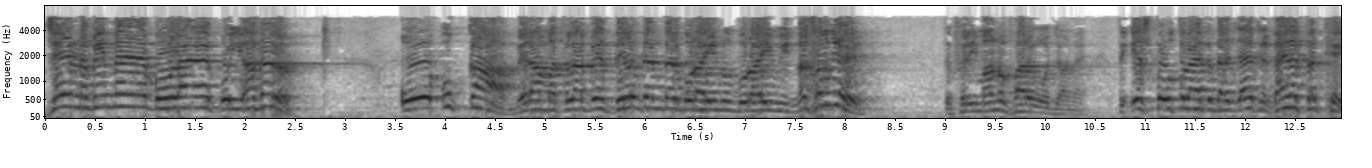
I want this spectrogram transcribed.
جی نبی نے بولا ہے، کوئی اگر او اکا، میرا مطلب ہے دل دے اندر برائی نو برائی بھی نہ سمجھے تو پھر ایمانو فارغ ہو جانا ہے۔ تو اس تو اتلا ایک درجہ ہے کہ غیرت رکھے۔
